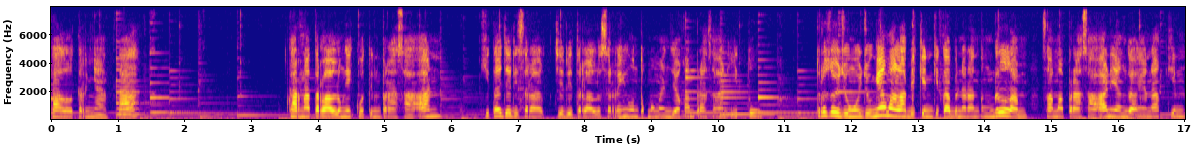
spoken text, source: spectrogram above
kalau ternyata karena terlalu ngikutin perasaan, kita jadi jadi terlalu sering untuk memanjakan perasaan itu. Terus ujung-ujungnya malah bikin kita beneran tenggelam sama perasaan yang gak enakin.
